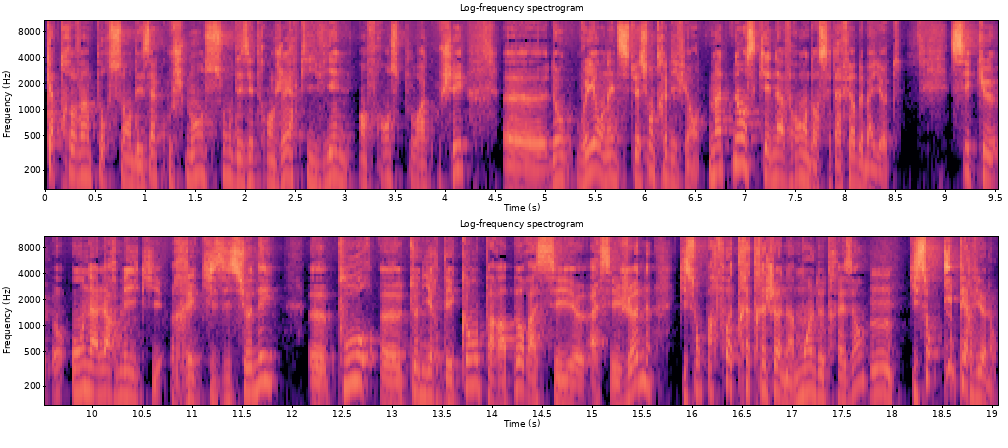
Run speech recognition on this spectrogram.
80% des accouchements sont des étrangères qui viennent en France pour accoucher. Euh, donc, vous voyez, on a une situation très différente. Maintenant, ce qui est navrant dans cette affaire de Mayotte, c'est qu'on a l'armée qui est réquisitionnée euh, pour euh, tenir des camps par rapport à ces, à ces jeunes qui sont parfois très très jeunes, à moins de 13 ans, mmh. qui sont hyper violents.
